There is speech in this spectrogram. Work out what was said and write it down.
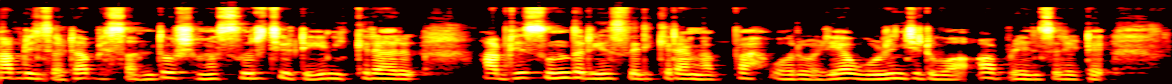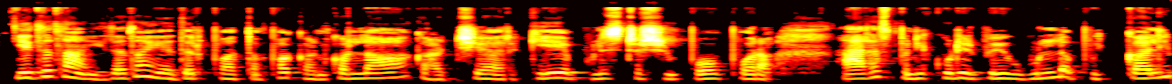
அப்படின்னு சொல்லிட்டு அப்படி சந்தோஷமாக சிரிச்சுக்கிட்டே நிற்கிறாரு அப்படியே சுந்தரியை சிரிக்கிறாங்க. அப்பா ஒரு வழியாக ஒழிஞ்சிடுவா அப்படின்னு சொல்லிட்டு. இதை தான் இதை தான் எதிர்பார்த்தப்பா கண்கொள்ளா காட்சியாக இருக்கே. போலீஸ் ஸ்டேஷன் போக போகிறா அரெஸ்ட் பண்ணி கூட்டிகிட்டு போய் உள்ளே போய் களி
